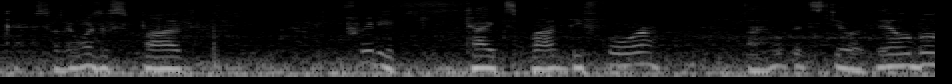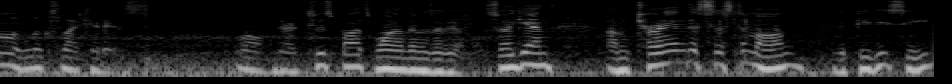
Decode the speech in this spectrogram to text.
Okay, so there was a spot, pretty tight spot before. I hope it's still available. It looks like it is well there are two spots. One of them is available. So again I'm turning the system on the PDC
